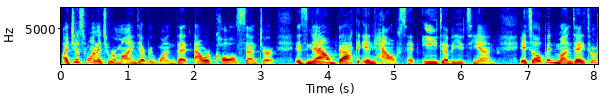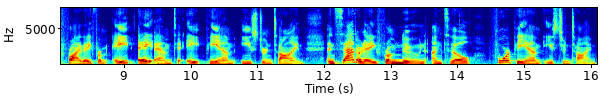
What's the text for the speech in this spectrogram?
I just wanted to remind everyone that our call center is now back in-house at EWTN. It's open Monday through Friday from 8 a.m. to 8 p.m. Eastern Time and Saturday from noon until 4 p.m. Eastern Time.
